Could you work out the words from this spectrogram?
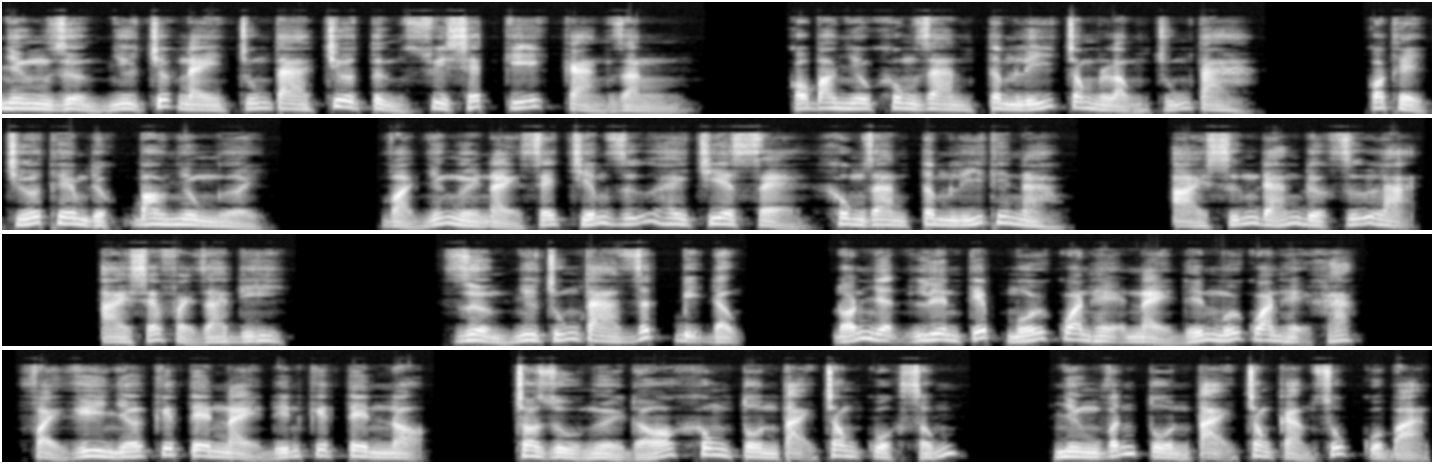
Nhưng dường như trước nay chúng ta chưa từng suy xét kỹ càng rằng có bao nhiêu không gian tâm lý trong lòng chúng ta, có thể chứa thêm được bao nhiêu người, và những người này sẽ chiếm giữ hay chia sẻ không gian tâm lý thế nào. Ai xứng đáng được giữ lại, ai sẽ phải ra đi. Dường như chúng ta rất bị động, đón nhận liên tiếp mối quan hệ này đến mối quan hệ khác, phải ghi nhớ cái tên này đến cái tên nọ, cho dù người đó không tồn tại trong cuộc sống, nhưng vẫn tồn tại trong cảm xúc của bạn,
